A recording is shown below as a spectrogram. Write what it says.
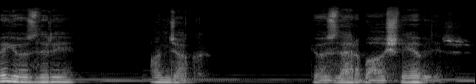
Ve gözleri ancak gözler bağışlayabilir.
